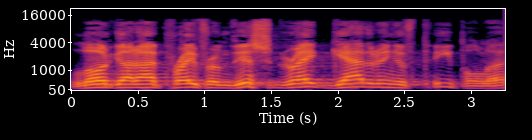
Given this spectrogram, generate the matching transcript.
Lord God, I pray from this great gathering of people uh,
